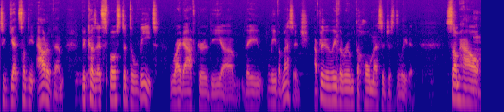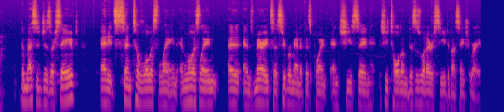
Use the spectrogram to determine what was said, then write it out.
to get something out of them because it's supposed to delete right after the um, they leave a message. After they leave the room, the whole message is deleted. Somehow, the messages are saved, and it's sent to Lois Lane. And Lois Lane uh, is married to Superman at this point, and she's saying she told him, "This is what I received about Sanctuary."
